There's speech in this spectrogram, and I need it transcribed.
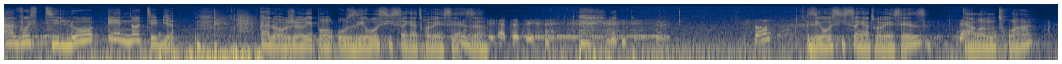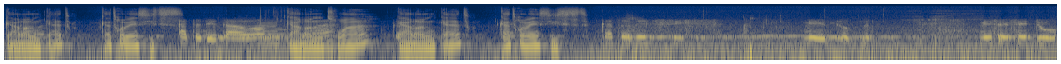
À vos stylos et notez bien. Alors, je réponds au 0696. Attendez. ça? 0696 43 44 86. Attendez, 40, 43 44 86. 86. Mais, mais c'est d'où?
